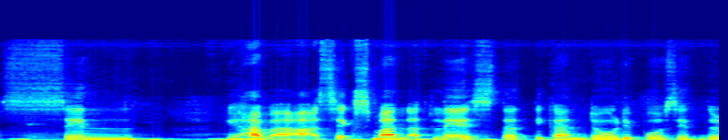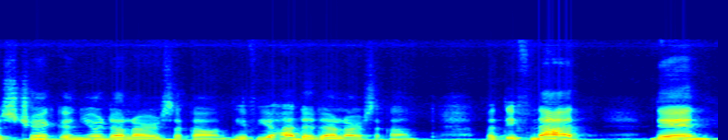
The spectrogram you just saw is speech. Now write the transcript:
since you have a, a six month at least that they can do deposit those check on your dollars account if you had a dollars account. But if not then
